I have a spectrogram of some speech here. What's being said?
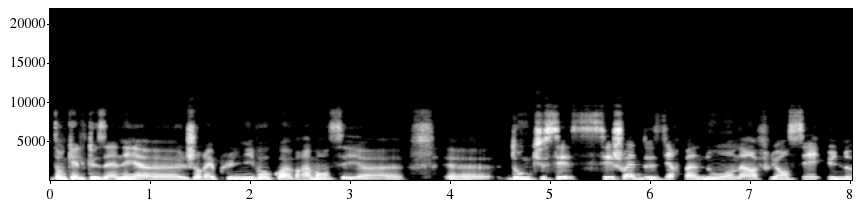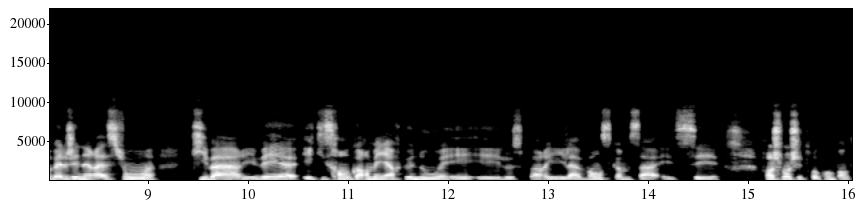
dans quelques années, euh, j'aurai plus le niveau, quoi. Vraiment, c'est euh, euh, donc c'est chouette de se dire, ben nous, on a influencé une nouvelle génération qui va arriver et qui sera encore meilleure que nous, et, et le sport, il avance comme ça. Et c'est franchement, je suis trop contente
